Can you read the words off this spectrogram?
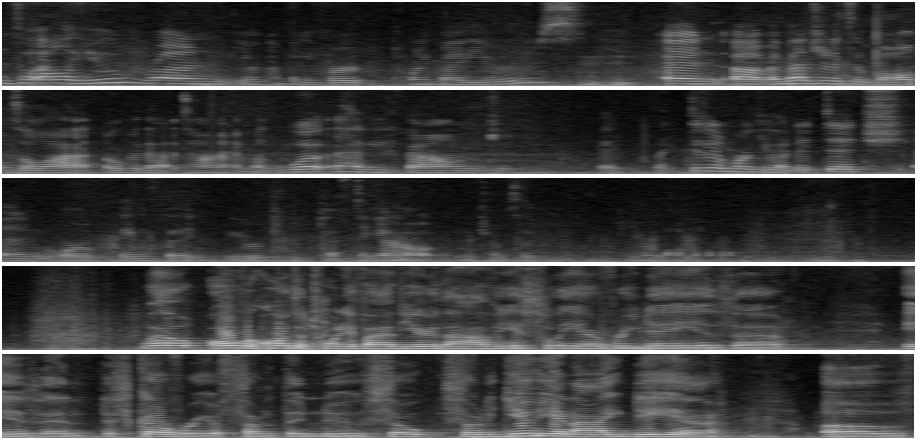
and so, Al, you've run your company for 25 years, Mm-hmm. and um, I imagine it's evolved a lot over that time. Like, what have you found that like didn't work? You had to ditch, and or things that you're testing out in terms of your model. Well, over the course of 25 years, obviously, every day is a, is a discovery of something new. So, so to give you an idea of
